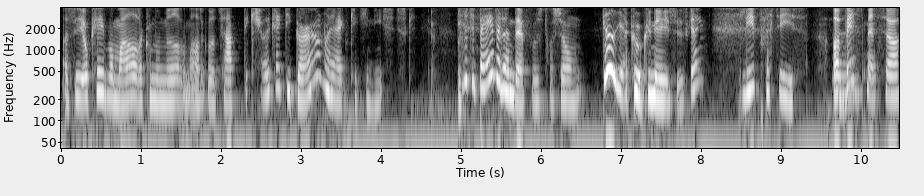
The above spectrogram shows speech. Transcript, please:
og sige, okay, hvor meget er der kommet med, og hvor meget er der gået tabt. Det kan jeg jo ikke rigtig gøre, når jeg ikke kan kinesisk. Så er vi tilbage ved den der frustration. Gid jeg kunne kinesisk, ikke? Lige præcis. Og hvis man så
